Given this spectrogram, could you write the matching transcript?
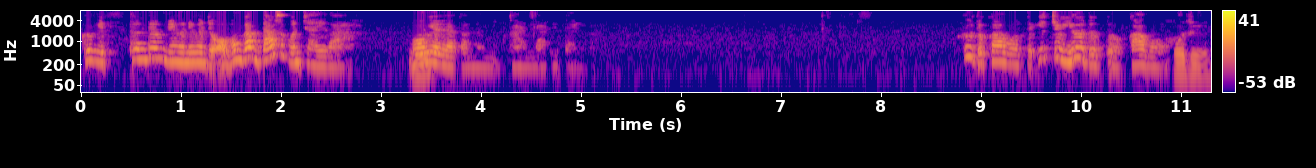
거기 튼튼병원이 이제 5분 가면 다섯 번 차이가 뭐? 목요일 날 가면 가는 날이다 이거. 그것도 가고 또 이쪽 여도 또 가고 뭐지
